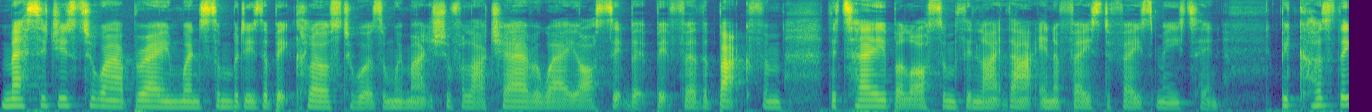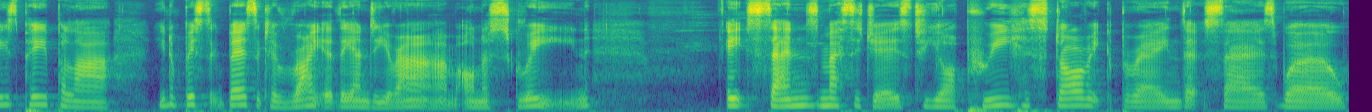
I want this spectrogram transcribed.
messages to our brain when somebody's a bit close to us and we might shuffle our chair away or sit a bit, bit further back from the table or something like that in a face to face meeting. Because these people are, you know, basically right at the end of your arm on a screen, it sends messages to your prehistoric brain that says, whoa,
